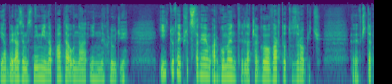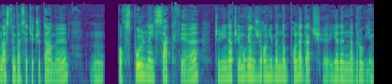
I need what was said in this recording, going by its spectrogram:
i aby razem z nimi napadał na innych ludzi. I tutaj przedstawiają argumenty, dlaczego warto to zrobić. Y, w 14 wersecie czytamy mm, o wspólnej sakwie, czyli inaczej mówiąc, że oni będą polegać jeden na drugim.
